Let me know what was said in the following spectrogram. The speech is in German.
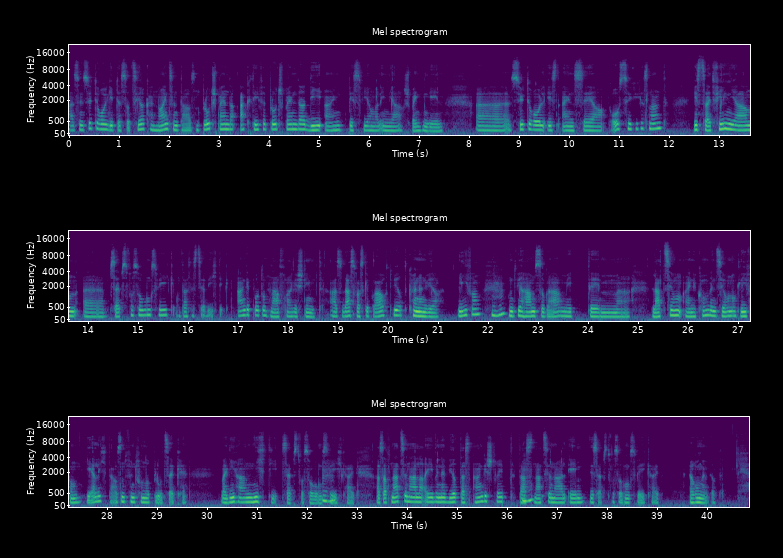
Also in Südtirol gibt es so circa 19.000 Blutspender, aktive Blutspender, die ein bis viermal im Jahr spenden gehen. Äh, Südtirol ist ein sehr großzügiges Land, ist seit vielen Jahren äh, selbstversorgungsfähig und das ist sehr wichtig. Angebot und Nachfrage stimmt. Also das, was gebraucht wird, können wir liefern mhm. und wir haben sogar mit dem äh, Latium eine Konvention und liefern jährlich 1500 Blutsäcke weil die haben nicht die Selbstversorgungsfähigkeit. Mhm. Also auf nationaler Ebene wird das angestrebt, dass mhm. national eben die Selbstversorgungsfähigkeit errungen wird.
